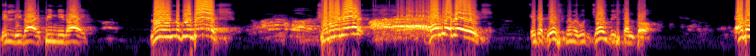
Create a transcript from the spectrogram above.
দিল্লি নয় পিন্ডি নয় নয় অন্য কোনো দেশ। সবার আগে বাংলাদেশ। এটা দেশপ্রেমের উজ্জ্বল দৃষ্টান্ত। এবং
